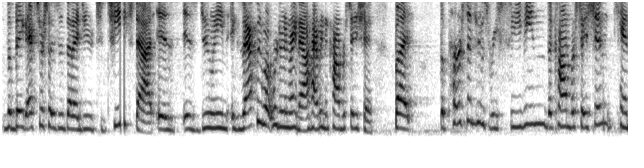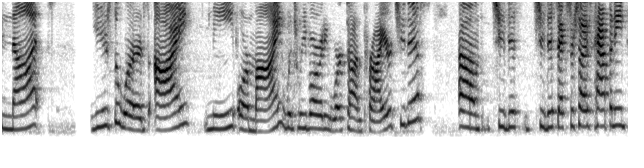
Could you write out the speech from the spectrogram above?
the big exercises that I do to teach that is is doing exactly what we're doing right now, having a conversation, but the person who's receiving the conversation cannot use the words I, me, or my, which we've already worked on prior to this. Um, to this to this exercise happening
